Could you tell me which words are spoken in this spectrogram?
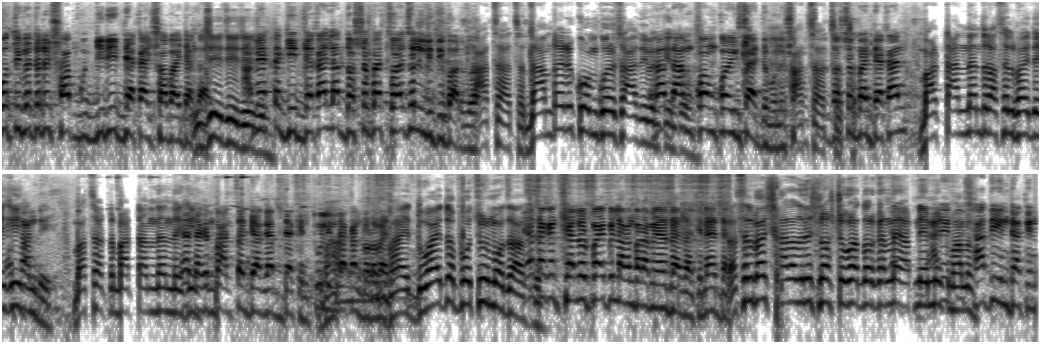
প্রতিবেদনে সব গিরিট দেখায় সবাই দেখায়। জি, জি, জি, আমি একটা গিট দেখাইলাম দর্শক ভাই চয়েস হলে নিতে পারবে। আচ্ছা আচ্ছা দামটা একটু কম করে চা দিবেন হ্যাঁ, কিন্তু। দাম কম করে চাই দেবো না, আচ্ছা, আচ্ছা, দর্শক আচ্ছা। ভাই দেখান। বার টান দেন তো রাসেল ভাই দেখি। দে। বাচ্চা বার টান দেন দেখি। হ্যাঁ, দেখেন বাচ্চা ডাগা দেখেন তুলি দেখান বড় ভাই। ভাই দুয়াই তো প্রচুর মজা আছে। দেখেন খেলোর পাইপে লাগান বাড়া মেরে দেয় দেখেন এই দেখেন। রাসেল ভাই সাদা জিনিস নষ্ট করার দরকার নাই আপনি এমনি ভালো। স্বাধীন দেখেন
